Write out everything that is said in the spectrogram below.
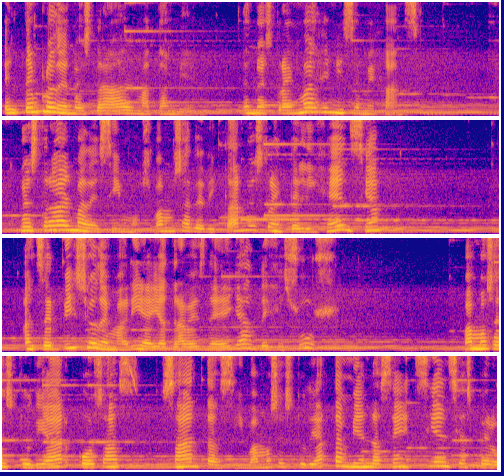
el templo de nuestra alma también, de nuestra imagen y semejanza. Nuestra alma decimos, vamos a dedicar nuestra inteligencia al servicio de María y a través de ella de Jesús. Vamos a estudiar cosas santas y vamos a estudiar también las ciencias, pero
